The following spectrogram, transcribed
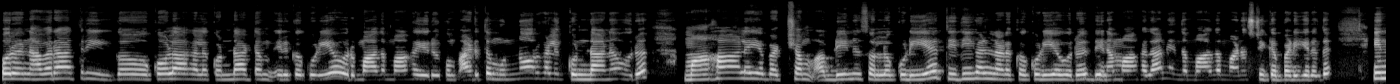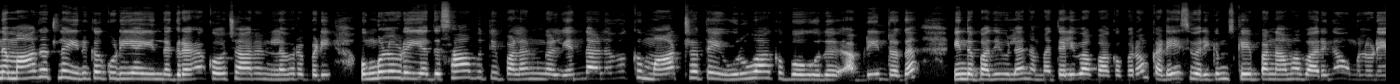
ஒரு நவராத்திரி கோலாகல கொண்டாட்டம் இருக்கக்கூடிய ஒரு மாதமாக இருக்கும். அடுத்து முன்னோர்களுக்கு உண்டான ஒரு மகாலயபட்சம் அப்படின்னு சொல்லக்கூடிய திதிகள் நடக்கக்கூடிய ஒரு தினமாக தான் இந்த மாதம் அனுஷ்டிக்கப்படுகிறது. இந்த மாதத்துல இருக்கக்கூடிய இந்த கிரக கோச்சார நிலவரப்படி உங்களுடைய திசாபுத்தி பலன்கள் எந்த அளவுக்கு மாற்றத்தை உருவாக்க போகுது அப்படின்றத இந்த பதிவுல நம்ம தெளிவா பார்க்க போறோம். கடைசி வரைக்கும் ஸ்கிப் பண்ணாம பாருங்க. உங்களுடைய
